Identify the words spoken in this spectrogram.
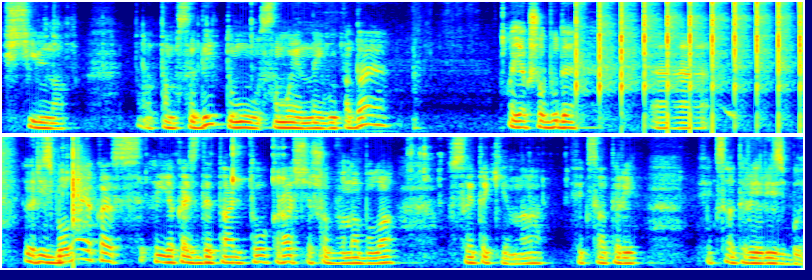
щільно е, там сидить, тому саме не випадає. А якщо буде е, різьбова якась, якась деталь, то краще, щоб вона була все-таки на фіксаторі, фіксаторі різьби.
